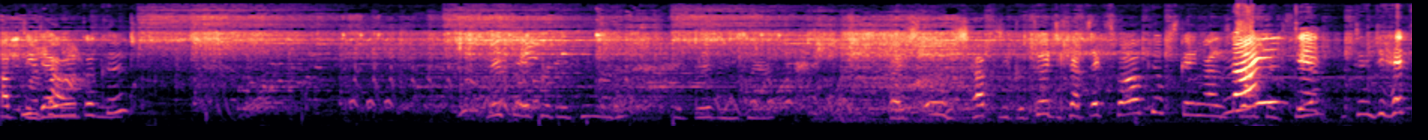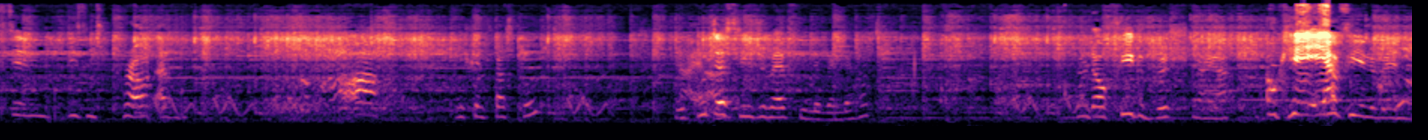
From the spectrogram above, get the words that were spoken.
Habt ihr Daryl Power- gekillt? Willst du jetzt mit ihr Team machen? Jetzt will sie nicht mehr. Ich, ich habe sie gekillt. Ich habe sechs Powercubes gegen alle. Nein, den, den, du hättest den, diesen Sprout einfach. Ah, Ich finde fast gut. Ja, gut, dass diese Map viele Wände hat. und auch viel Gebüsch, naja. Okay, eher viele Wände.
